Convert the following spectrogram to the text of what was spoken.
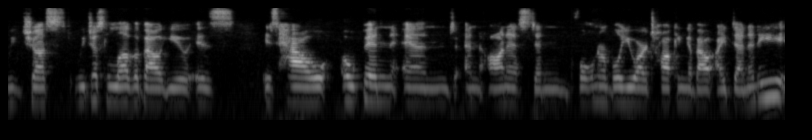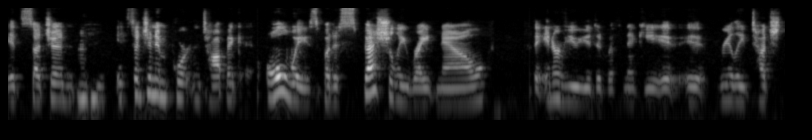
we just we just love about you is is how open and and honest and vulnerable you are talking about identity. It's such a Mhm. it's such an important topic always, but especially right now. The interview you did with Nikki, it, it really touched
